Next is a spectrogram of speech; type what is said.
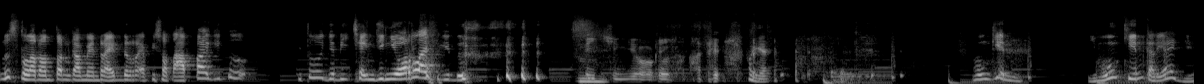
lu setelah nonton Kamen Rider episode apa gitu itu jadi changing your life gitu. Teaching your life. Oh ya. Mungkin. Ya mungkin kali aja.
